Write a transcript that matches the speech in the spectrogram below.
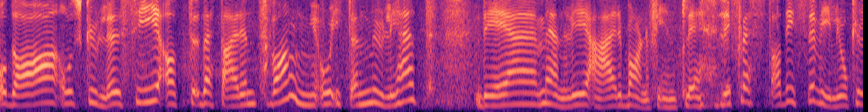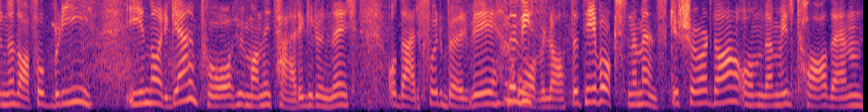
Og da å skulle si at dette er en tvang og ikke en mulighet, det mener vi er barnefiendtlig. De fleste av disse vil jo kunne da få bli i Norge på humanitære grunner. Og derfor bør vi hvis... overlate til voksne mennesker sjøl da om de vil ta den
